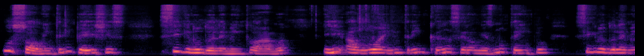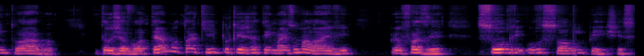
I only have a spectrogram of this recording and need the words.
o Sol entra em Peixes, signo do elemento água, e a Lua entra em Câncer ao mesmo tempo, signo do elemento água. Então já vou até anotar aqui, porque já tem mais uma live para eu fazer sobre o Sol em Peixes.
